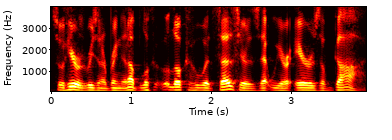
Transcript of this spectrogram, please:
So, here, the reason I bring that up, look, look who it says here is that we are heirs of God.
